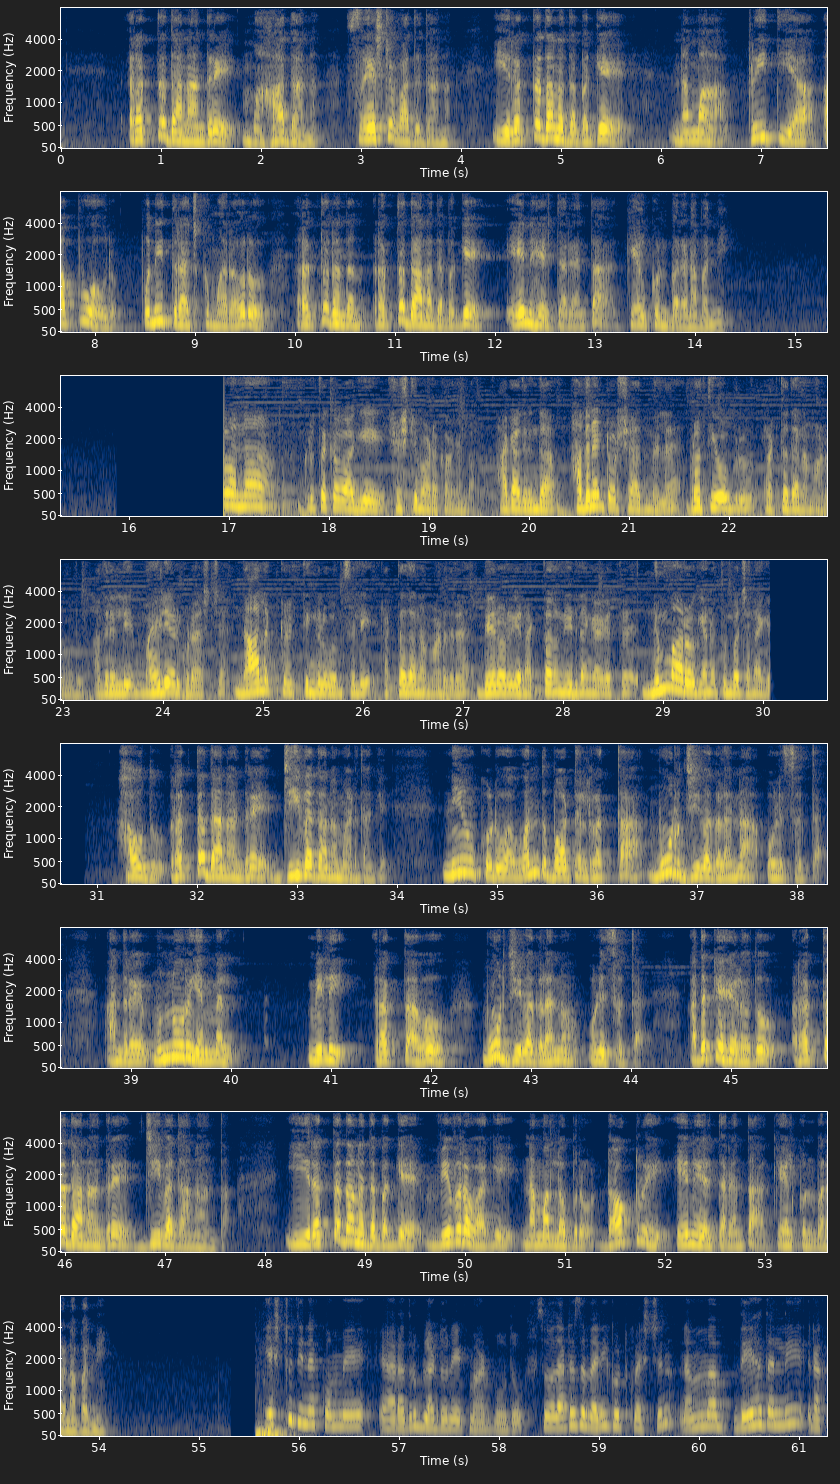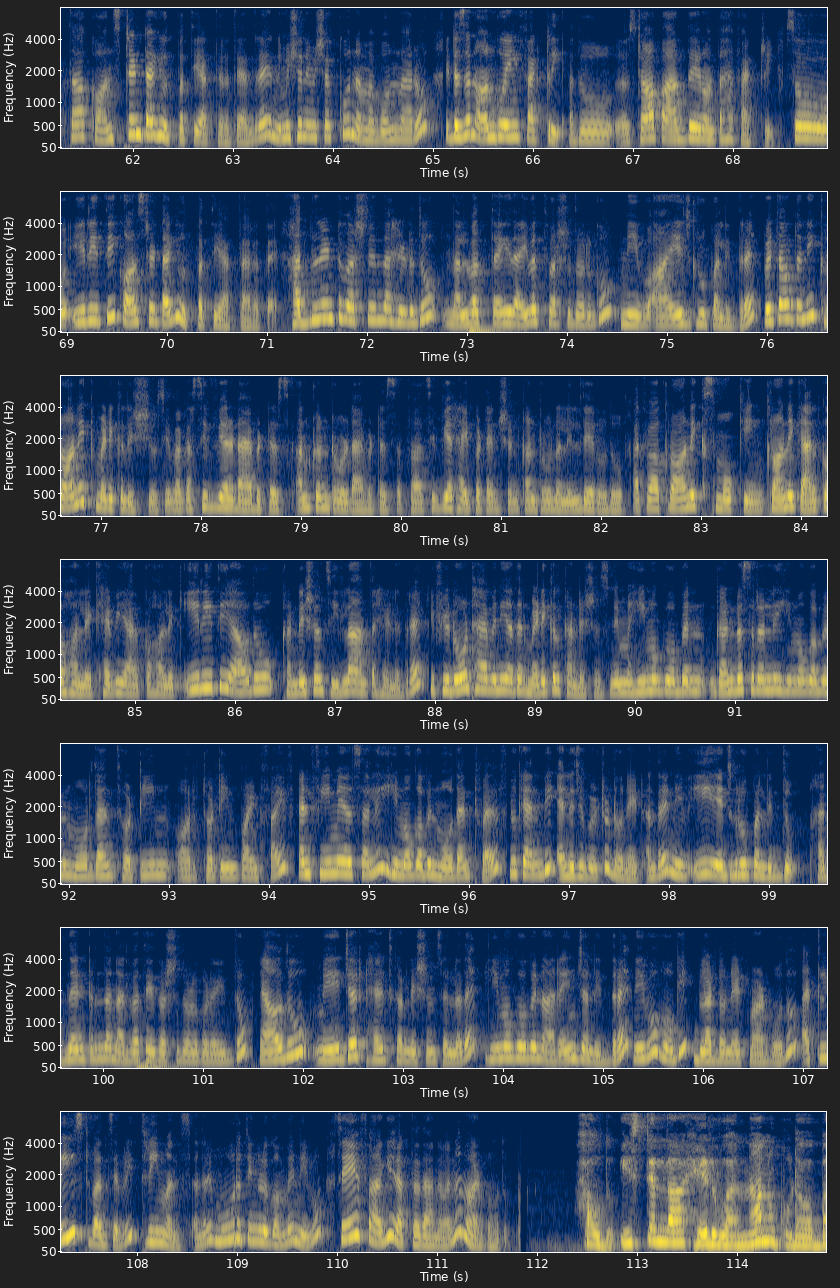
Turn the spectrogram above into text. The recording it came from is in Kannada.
ರಕ್ತದಾನ ಅಂದರೆ ಮಹಾದಾನ, ಶ್ರೇಷ್ಠವಾದ ದಾನ. ಈ ರಕ್ತದಾನದ ಬಗ್ಗೆ ನಮ್ಮ ಪ್ರೀತಿಯ ಅಪ್ಪು ಅವರು, ಪುನೀತ್ ರಾಜ್ಕುಮಾರ್ ಅವರು ರಕ್ತದಾನ ರಕ್ತದಾನದ ಬಗ್ಗೆ ಏನು ಹೇಳ್ತಾರೆ ಅಂತ ಕೇಳ್ಕೊಂಡು ಬರೋಣ ಬನ್ನಿ. ಕೃತಕವಾಗಿ ಸೃಷ್ಟಿ ಮಾಡೋಕ್ಕಾಗಲ್ಲ. ಹಾಗಾದ್ರಿಂದ ಹದಿನೆಂಟು ವರ್ಷ ಆದ್ಮೇಲೆ ಪ್ರತಿಯೊಬ್ರು ರಕ್ತದಾನ ಮಾಡಬಹುದು ಅದರಲ್ಲಿ ಮಹಿಳೆಯರು ಕೂಡ ಅಷ್ಟೇ. ನಾಲ್ಕು ತಿಂಗಳು ಒಂದ್ಸಲಿ ರಕ್ತದಾನ ಮಾಡಿದ್ರೆ ಬೇರೆಯವರಿಗೆ ರಕ್ತನ ನೀಡಿದಂಗೆ ಆಗುತ್ತೆ. ನಿಮ್ಮ ಆರೋಗ್ಯನೂ ತುಂಬಾ ಚೆನ್ನಾಗಿ ಹೌದು, ರಕ್ತದಾನ ಅಂದ್ರೆ ಜೀವದಾನ ಮಾಡಿದಾಗೆ. ನೀವು ಕೊಡುವ ಒಂದು ಬಾಟಲ್ ರಕ್ತ ಮೂರು ಜೀವಗಳನ್ನು ಉಳಿಸುತ್ತೆ. ಅಂದರೆ ಮುನ್ನೂರು ಎಂ ಎಲ್ ಮಿಲಿ ರಕ್ತವು ಮೂರು ಜೀವಗಳನ್ನು ಉಳಿಸುತ್ತೆ. ಅದಕ್ಕೆ ಹೇಳೋದು ರಕ್ತದಾನ ಅಂದರೆ ಜೀವದಾನ ಅಂತ. ಈ ರಕ್ತದಾನದ ಬಗ್ಗೆ ವಿವರವಾಗಿ ನಮ್ಮಲ್ಲೊಬ್ಬರು ಡಾಕ್ಟ್ರು ಏನು ಹೇಳ್ತಾರೆ ಅಂತ ಕೇಳ್ಕೊಂಡು ಬರೋಣ ಬನ್ನಿ. ಎಷ್ಟು ದಿನಕ್ಕೊಮ್ಮೆ ಯಾರಾದರೂ ಬ್ಲಡ್ ಡೊನೇಟ್ ಮಾಡ್ಬೋದು? So that is a very good question ನಮ್ಮ ದೇಹದಲ್ಲಿ ರಕ್ತ ಕಾನ್ಸ್ಟೆಂಟ್ ಆಗಿ ಉತ್ಪತ್ತಿ ಆಗ್ತಿರುತ್ತೆ. ಅಂದ್ರೆ ನಿಮಿಷ ನಿಮಿಷಕ್ಕೂ ನಮ್ಮ bone marrow it is an ongoing factory ಅದು ಸ್ಟಾಪ್ ಆಗದೆ ಇರುವಂತಹ ಫ್ಯಾಕ್ಟ್ರಿ ಸೊ ಈ ರೀತಿ ಕಾನ್ಸ್ಟೆಂಟ್ ಆಗಿ ಉತ್ಪತ್ತಿ ಆಗ್ತಾ ಇರುತ್ತೆ. ಹದಿನೆಂಟು ವರ್ಷದಿಂದ ಹಿಡಿದು ನಲವತ್ತೈದು, ಐವತ್ತು ವರ್ಷದವರೆಗೂ ನೀವು ಆ ಏಜ್ ಗ್ರೂಪ್ ಅಲ್ಲಿ ಇದ್ರೆ without any chronic medical issues ಇವಾಗ ಸಿವಿಯರ್ ಡಯಾಬಿಟಿಸ್ ಅನ್ಕಂಟ್ರೋಲ್ ಡಯಾಬಿಟಿಸ್ ಅಥವಾ ಸಿವಿಯರ್ ಹೈಪರ್ ಟೆನ್ಷನ್ ಕಂಟ್ರೋಲ್ ಅಲ್ಲಿ ಇಲ್ಲದೆ ಇರೋದು, ಅಥವಾ chronic smoking chronic alcoholic heavy alcoholic ಈ ರೀತಿ ಯಾವುದು ಕಂಡೀಷನ್ಸ್ ಇಲ್ಲ ಅಂತ ಹೇಳಿದ್ರೆ if you don't have any other medical conditions ನಿಮ್ಮ haemoglobin ಗಂಡಸರಲ್ಲಿ haemoglobin more than thirteen or thirteen point five and females ಅಲ್ಲಿ haemoglobin more than twelve you can be eligible to donate ಅಂದ್ರೆ ನೀವು ಈ ಏಜ್ ಗ್ರೂಪ್ ಅಲ್ಲಿ ಇದ್ದು, ಹದಿನೆಂಟರಿಂದ ನಲವತ್ತೈದು ವರ್ಷದೊಳಗಡೆ ಇದ್ದು, ಯಾವುದು ಮೇಜರ್ ಹೆಲ್ತ್ ಕಂಡೀಷನ್ಸ್ ಇಲ್ಲದೆ ಹಿಮೋಗ್ಲೋಬಿನ್ ಆ ರೇಂಜ್ ಅಲ್ಲಿ ಇದ್ರೆ ನೀವು ಹೋಗಿ ಬ್ಲಡ್ ಡೊನೇಟ್ ಮಾಡಬಹುದು at least once every three months ಅಂದ್ರೆ ಮೂರು ತಿಂಗಳಿಗೊಮ್ಮೆ ನೀವು ಸೇಫ್ ಆಗಿ ರಕ್ತದಾನವನ್ನ ಮಾಡಬಹುದು ಹೌದು, ಇಷ್ಟೆಲ್ಲ ಹೇಳುವ ನಾನು ಕೂಡ ಒಬ್ಬ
